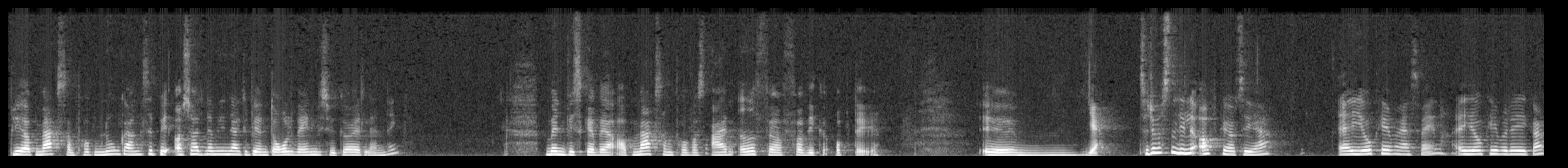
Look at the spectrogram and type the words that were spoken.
bliver opmærksom på dem nogle gange, så bliver, og så er det nemlig, at det bliver en dårlig vane, hvis vi gør et eller andet. Ikke? Men vi skal være opmærksom på vores egen adfærd, for vi kan opdage. Øhm, ja, så det var sådan en lille opgave til jer. Er I okay med jeres vaner? Er I okay med det, I gør?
